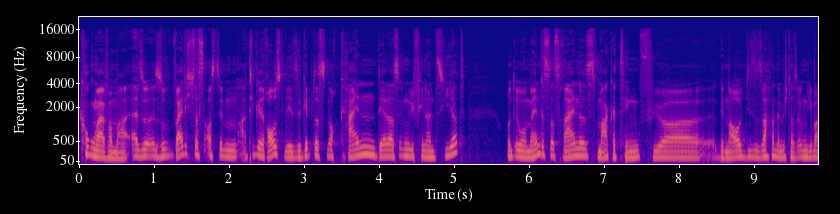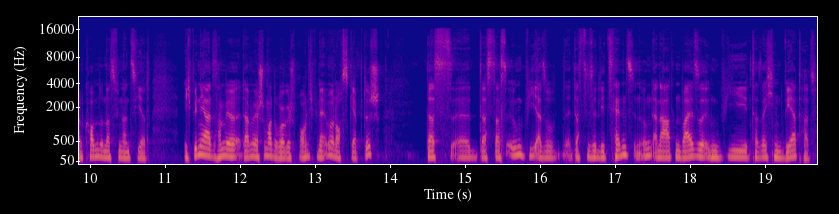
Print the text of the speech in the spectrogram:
Gucken wir einfach mal. Also, soweit ich das aus dem Artikel rauslese, gibt es noch keinen, der das irgendwie finanziert. Und im Moment ist das reines Marketing für genau diese Sache, nämlich dass irgendjemand kommt und das finanziert. Ich bin ja, das haben wir, da haben wir schon mal drüber gesprochen, ich bin ja immer noch skeptisch, dass, äh, dass das irgendwie, also dass diese Lizenz in irgendeiner Art und Weise irgendwie tatsächlich einen Wert hat.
